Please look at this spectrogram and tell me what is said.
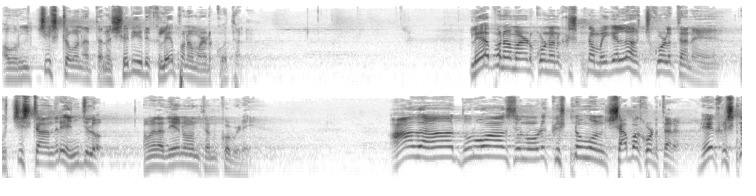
ಅವರು ಉಚ್ಚಿಷ್ಟವನ್ನು ತನ್ನ ಶರೀರಕ್ಕೆ ಲೇಪನ ಮಾಡ್ಕೋತಾನೆ. ಲೇಪನ ಮಾಡ್ಕೊಂಡು ನಾನು ಕೃಷ್ಣ ಮೈಗೆಲ್ಲ ಹಚ್ಕೊಳ್ತಾನೆ. ಉಚ್ಚಿಷ್ಟ ಅಂದರೆ ಎಂಜಲು. ಆಮೇಲೆ ಅದೇನೋ ಅಂತ ಅಂದ್ಕೋಬೇಡಿ ಆಗ ದುರ್ವಾಸ ನೋಡಿ ಕೃಷ್ಣಗೊಂದು ಶಾಪ ಕೊಡ್ತಾರೆ, ಹೇ ಕೃಷ್ಣ,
